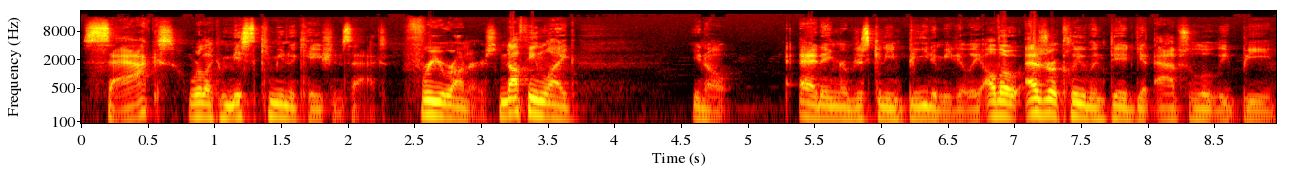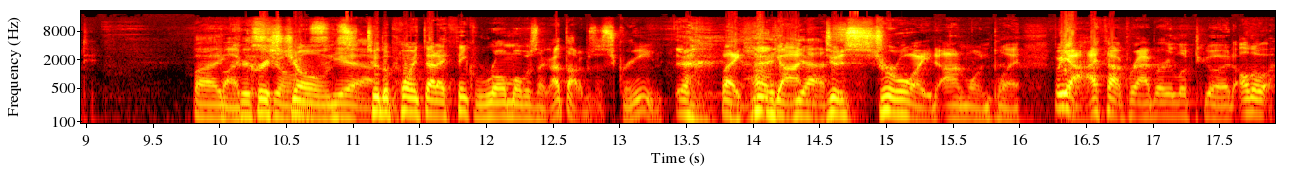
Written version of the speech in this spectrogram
sacks were like miscommunication sacks, free runners. Nothing like, you know, Ed Ingram just getting beat immediately. Although Ezra Cleveland did get absolutely beat By, by Chris, Jones, yeah. to the point that I think Romo was like, I thought it was a screen. Like he got Yes. destroyed on one play. But yeah, I thought Bradbury looked good. Although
